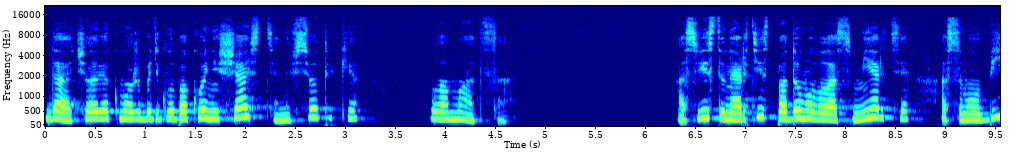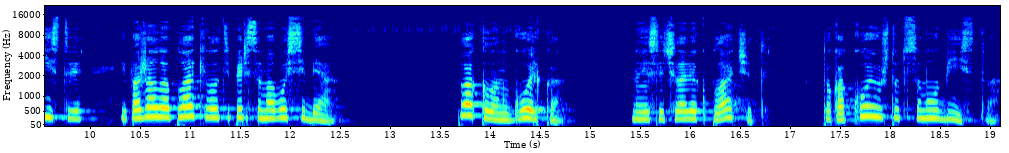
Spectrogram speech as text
Да, человек может быть глубоко несчастен и все-таки ломаться. Освистанный артист подумывал о смерти, о самоубийстве и, пожалуй, оплакивал теперь самого себя. Плакал он горько, но если человек плачет, то какое уж тут самоубийство.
